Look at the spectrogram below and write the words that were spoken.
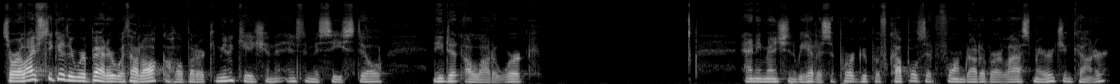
So our lives together were better without alcohol, but our communication and intimacy still needed a lot of work. Annie mentioned we had a support group of couples that formed out of our last marriage encounter,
